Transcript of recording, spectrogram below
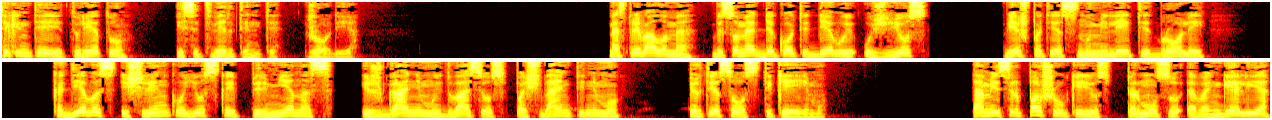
tikintieji turėtų įsitvirtinti žodyje. Mes privalome visuomet dėkoti Dievui už jūs, viešpaties numylėti broliai, kad Dievas išrinko jūs kaip pirmienas išganimui dvasios pašventinimu ir tiesos tikėjimu. Tam jis ir pašaukė jūs per mūsų Evangeliją,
